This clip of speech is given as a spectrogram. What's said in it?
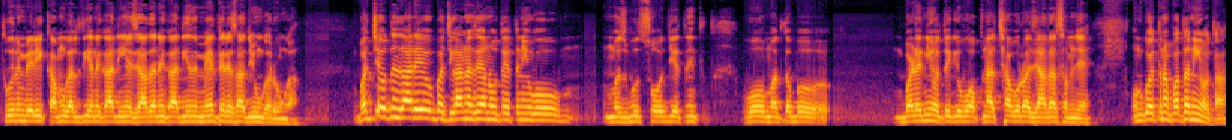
تو نے میری کم غلطیاں نکالی ہیں، زیادہ نکالی ہیں میں تیرے ساتھ یوں کروں گا۔ بچے اتنے سارے بچگانا ذہن ہوتے، اتنی وہ مضبوط سوچ، اتنی وہ مطلب بڑے نہیں ہوتے کہ وہ اپنا اچھا برا زیادہ سمجھیں۔ ان کو اتنا پتہ نہیں ہوتا۔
